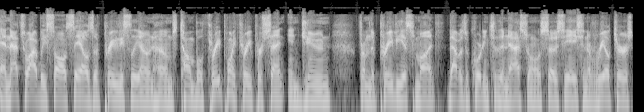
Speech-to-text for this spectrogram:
And that's why we saw sales of previously owned homes tumble 3.3% in June from the previous month. That was according to the National Association of Realtors.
